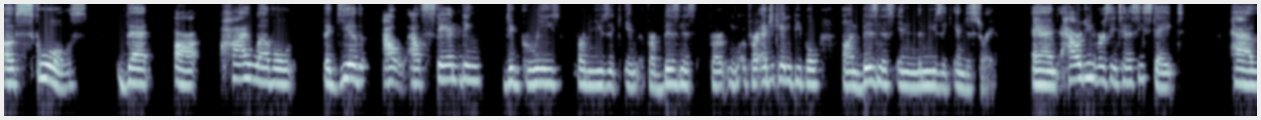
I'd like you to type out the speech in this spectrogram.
of schools that are high level that give out outstanding degrees for music in for business for for educating people on business in the music industry. And Howard University and Tennessee State have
